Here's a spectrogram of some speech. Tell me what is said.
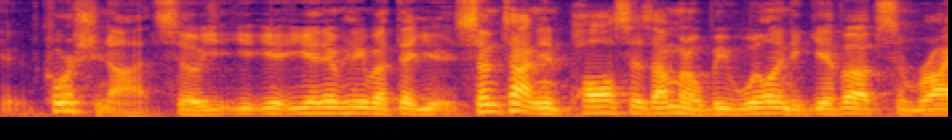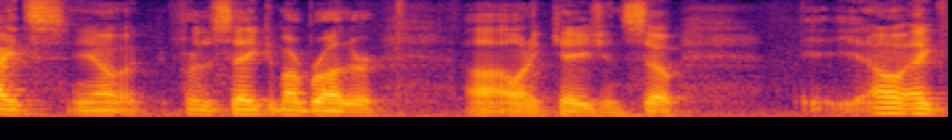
of course you're not. So you, you, you never think about that. Sometimes, and Paul says, I'm going to be willing to give up some rights, you know, for the sake of my brother uh, on occasion. So, you know, like,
